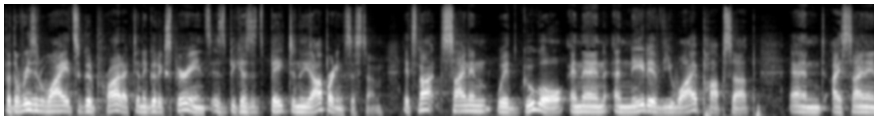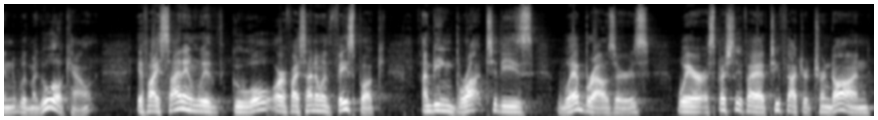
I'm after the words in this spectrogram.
But the reason why it's a good product and a good experience is because it's baked into the operating system. It's not sign in with Google and then a native UI pops up and I sign in with my Google account. If I sign in with Google or if I sign in with Facebook, I'm being brought to these web browsers where especially if I have two factor turned on,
